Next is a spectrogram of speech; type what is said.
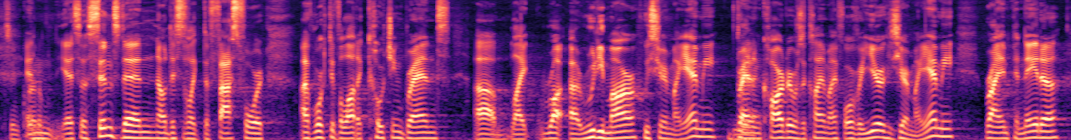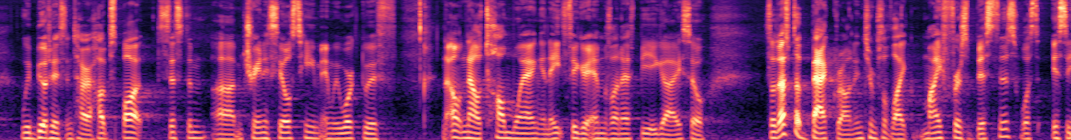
It's incredible. And yeah, so since then, now this is like the fast forward. I've worked with a lot of coaching brands, um, like uh, Rudy Mawer, who's here in Miami. Brandon Yeah. Carter was a client of mine for over a year. He's here in Miami. Ryan Pineda, we built his entire HubSpot system, um, training sales team, and we worked with now now Tom Wang, an eight-figure Amazon FBA guy. So, so that's the background in terms of like my first business was is a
